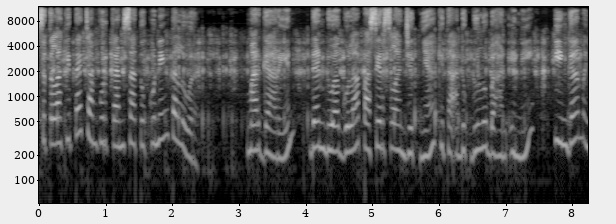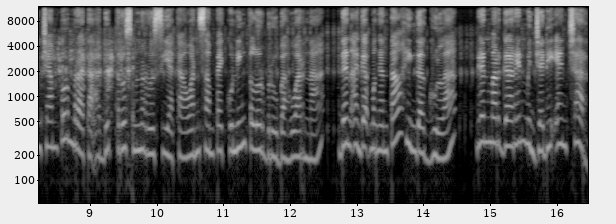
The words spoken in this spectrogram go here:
Setelah kita campurkan satu kuning telur, margarin, dan dua gula pasir selanjutnya kita aduk dulu bahan ini hingga mencampur merata aduk terus-menerus ya kawan sampai kuning telur berubah warna dan agak mengental hingga gula dan margarin menjadi encer.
